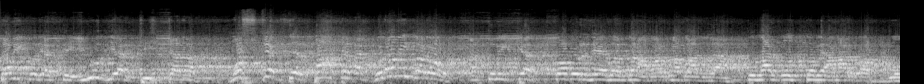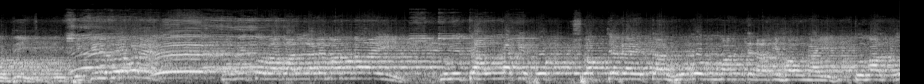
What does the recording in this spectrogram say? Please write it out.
দাবি করে আজকে ইহুদি আর খ্রিস্টানরা পা টাকা গোলামি করো। আর তুমি কবরে দেয় বলব, আমার রব আল্লাহ। তোমার বলতে হবে, আমার রব মোদি। তুমি তো রব আল্লাহরে মানো নাই। তুমি তো আল্লাহকে সব জায়গায় তার হুকুম মানতে রাজি হও নাই। তোমার তো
